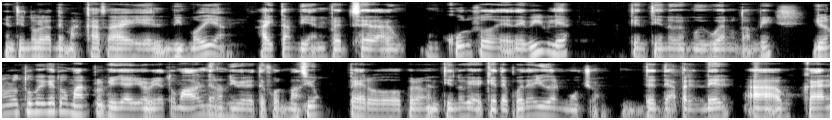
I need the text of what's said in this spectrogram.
entiendo que las demás casas es el mismo día. Ahí también pues, se da un, curso de, Biblia que entiendo que es muy bueno también. Yo no lo tuve que tomar porque ya yo había tomado el de los niveles de formación. Pero, pero entiendo que, te puede ayudar mucho. Desde aprender a buscar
